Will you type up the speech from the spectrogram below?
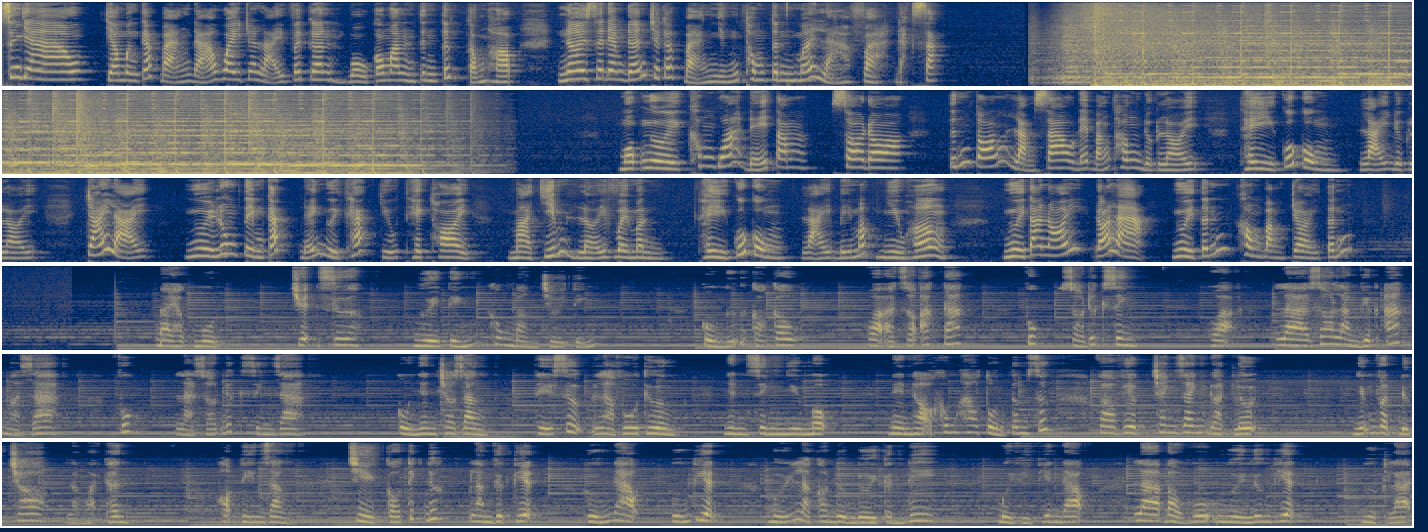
Xin chào, chào mừng các bạn đã quay trở lại với kênh Bồ Công Anh tin tức tổng hợp, nơi sẽ đem đến cho các bạn những thông tin mới lạ và đặc sắc. Một người không quá để tâm, so đo, tính toán làm sao để bản thân được lợi, thì cuối cùng lại được lợi. Trái lại, người luôn tìm cách để người khác chịu thiệt thòi mà chiếm lợi về mình thì cuối cùng lại bị mất nhiều hơn. Người ta nói đó là người tính không bằng trời tính. Bài học 1 Chuyện xưa, Người tính không bằng trời tính Cổ ngữ có câu, Họa do ác tác, Phúc do đức sinh Họa là do làm việc ác mà ra, Phúc là do đức sinh ra cổ nhân cho rằng, thế sự là vô thường, nhân sinh như mộng, nên họ không hao tổn tâm sức vào việc tranh danh đoạt lợi. Những vật được cho là ngoại thân. Họ tin rằng, chỉ có tích đức làm việc thiện, hướng đạo, hướng thiện mới là con đường đời cần đi. Bởi vì thiên đạo là bảo hộ người lương thiện. Ngược lại,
